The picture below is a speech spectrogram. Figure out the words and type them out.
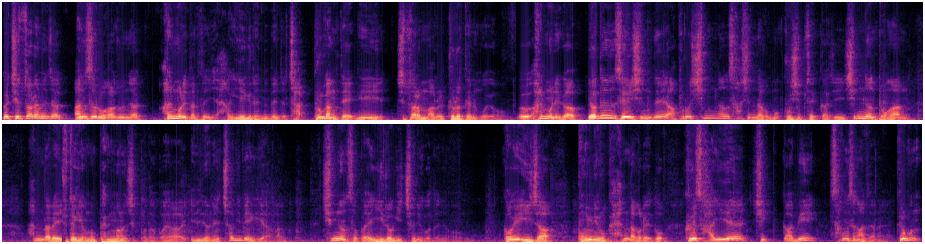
그 집사람이 이제 안쓰러워가지고 이제 할머니들한테 약 얘기를 했는데 이제 자, 불광댁이 집사람 말을 들었다는 거예요. 그 할머니가 83인데 앞으로 10년 사신다고 뭐 90세까지 10년 동안 한 달에 주택연금 100만 원씩 받아봐야 1년에 1200이야. 10년 써봐야 1억 2천이거든요. 거기에 이자 복리로 한다 그래도 그 사이에 집값이 상승하잖아요. 그러면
